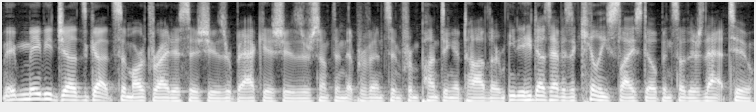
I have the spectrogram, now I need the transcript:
maybe, maybe Judd's got some arthritis issues or back issues or something that prevents him from punting a toddler. He, he does have his Achilles sliced open, so there's that too.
